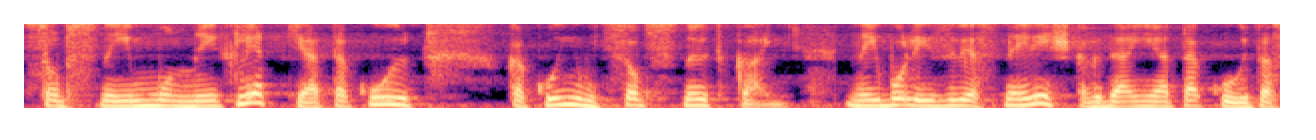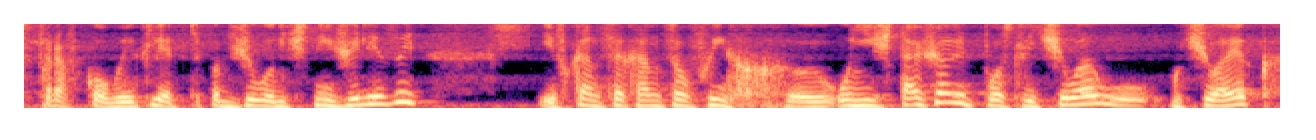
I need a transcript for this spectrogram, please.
собственные иммунные клетки атакуют какую-нибудь собственную ткань. Наиболее известная вещь, когда они атакуют островковые клетки поджелудочной железы, и в конце концов их э, уничтожают, после чего у человека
